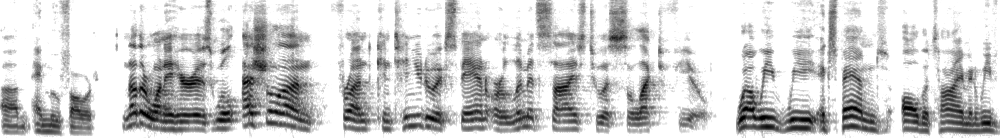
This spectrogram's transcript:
um, and move forward. Another one here is Will Echelon Front continue to expand or limit size to a select few? Well, we we expand all the time, and we've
